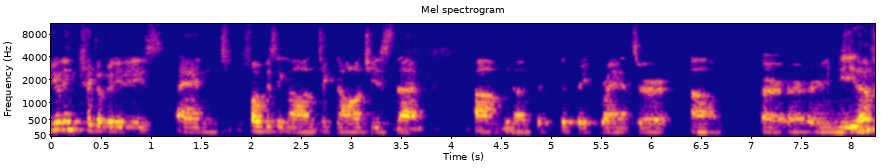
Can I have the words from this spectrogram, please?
building capabilities and focusing on technologies that, um, you know, the, the big brands are, um, are, are, in need of.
